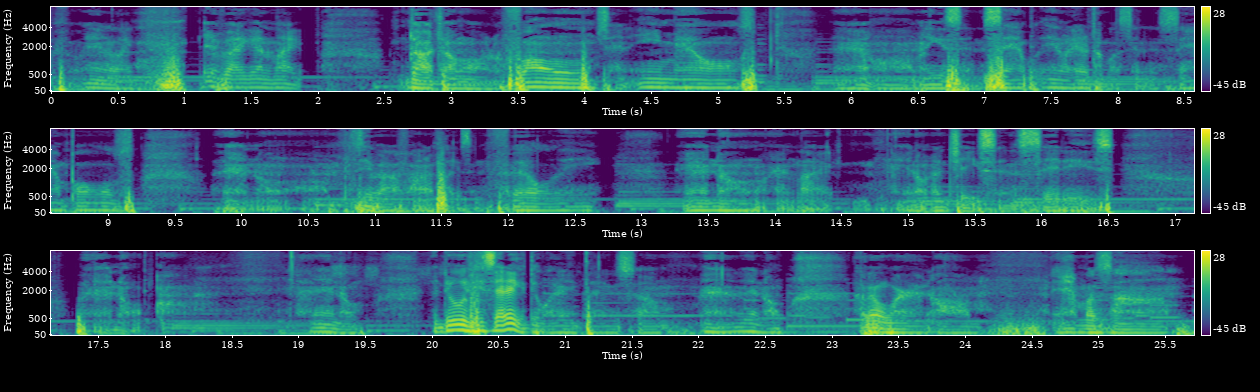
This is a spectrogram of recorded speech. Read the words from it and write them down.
if you know, like, if I can like to them on the phone, send emails, and um, I can send samples. You know, they were talking about sending samples, and um, see if I can find a place in Philly, you know, and like you know, adjacent cities, know, um, you know, the dude he said he could do anything, so you know, I've been wearing um Amazon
